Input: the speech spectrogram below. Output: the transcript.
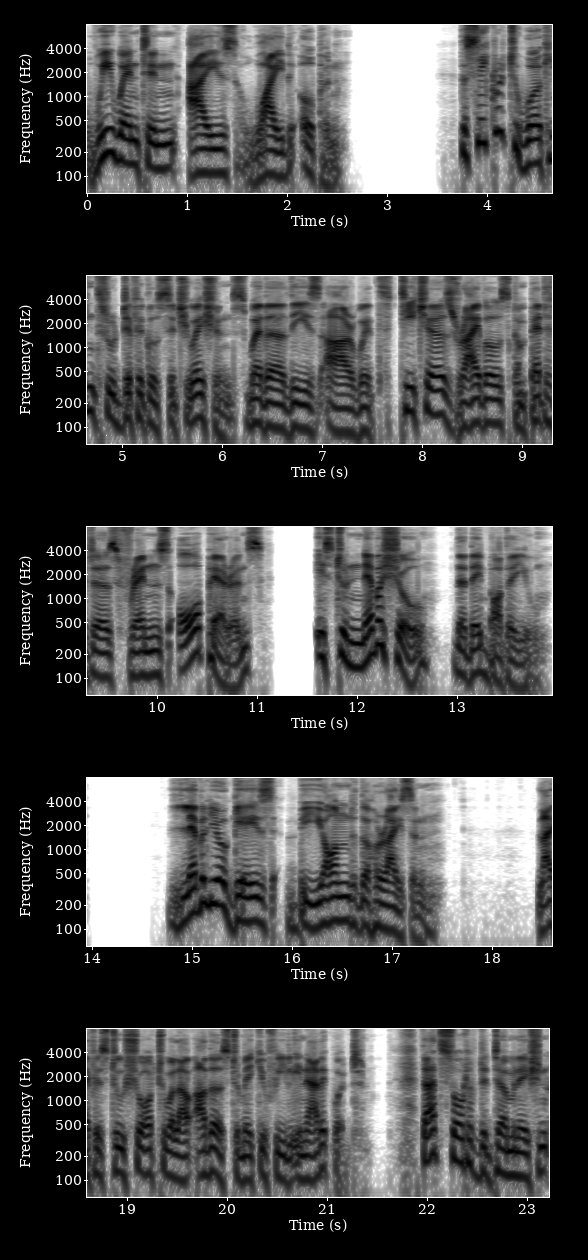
we went in eyes wide open. The secret to working through difficult situations, whether these are with teachers, rivals, competitors, friends, or parents, is to never show that they bother you. Level your gaze beyond the horizon. Life is too short to allow others to make you feel inadequate. That sort of determination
